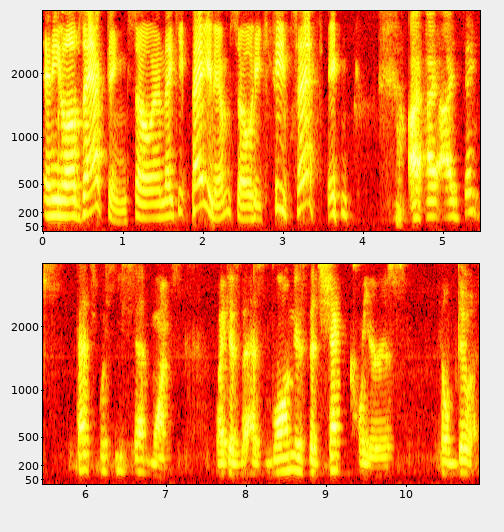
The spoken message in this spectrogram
and he loves acting. So and they keep paying him, so he keeps acting. I, I, I think that's what he said once. Like as as long as the check clears, he'll do it.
